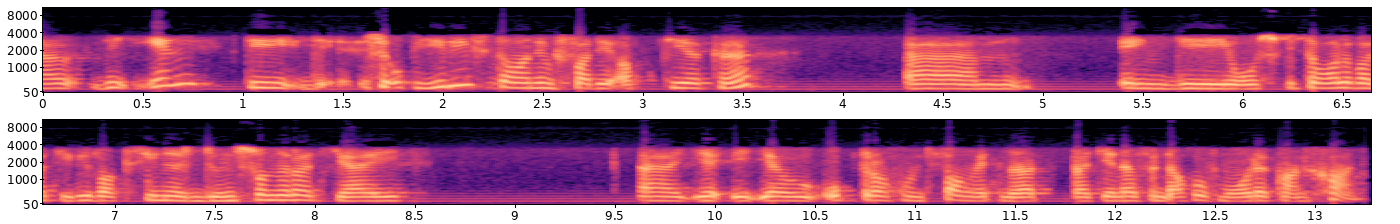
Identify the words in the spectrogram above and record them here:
Nou die een die, die so op hierdie stadium van die apteke ehm um, in die hospitale wat hierdie vaksines doen sonder dat jy uh jy, jou opdrag ontvang het dat dat jy nou vandag of môre kan gaan.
